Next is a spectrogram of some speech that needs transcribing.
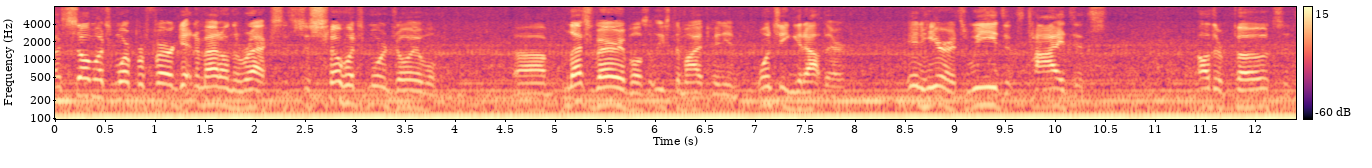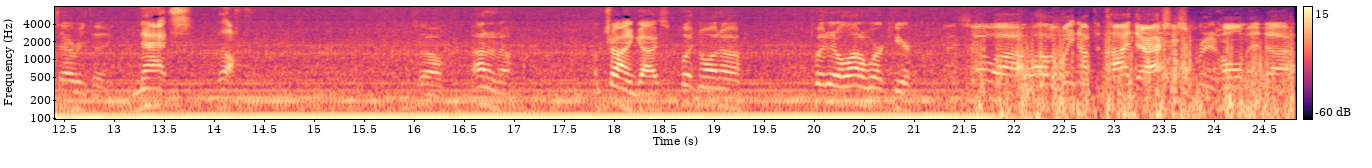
I so much more prefer getting them out on the wrecks. It's just so much more enjoyable. Um, less variables, at least in my opinion, once you can get out there. In here, it's weeds, it's tides, it's other boats, it's everything. Gnats, ugh. So, I don't know. I'm trying, guys. Putting on a, putting in a lot of work here. So, uh, while I was waiting out the tide there, I actually sprinted home and uh,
